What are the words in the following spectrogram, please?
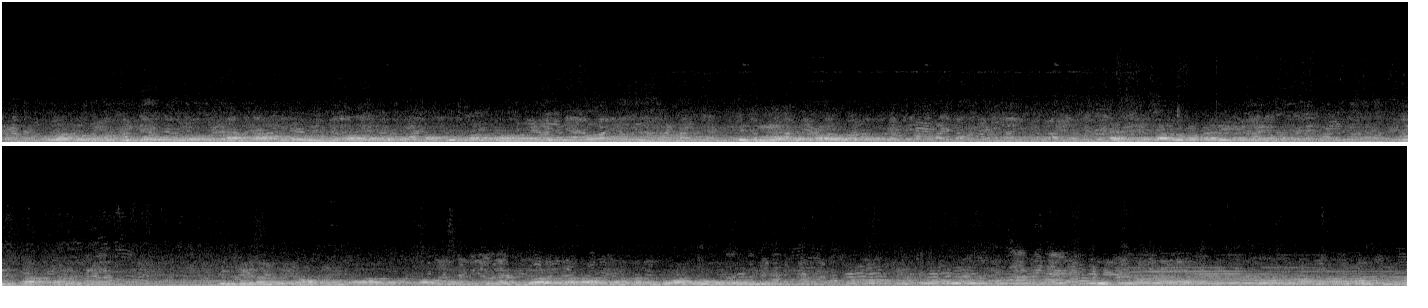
ਉਹਨਾਂ ਤੋਂ ਬੇਨਤੀ ਕਰਵਾਉਂਦੇ ਹੋ ਕੰਮ ਕਰਦੇ ਹੋ ਇਸ ਕੋਈ ਸਭ ਕੁਝ ਕਰਵਾਉਣਾ ਇਸ ਲਈ ਆਪਣਾ ਕਾਰੋਬਾਰ ਐਸੇ ਕਾਰੋਬਾਰੀ ਮਿਲੇ ਇਸ ਦਾ ਸਮਝ ਜਿੰਨਾ ਦੇ ਨਾਮ ਹੈ ਆਪ ਬਹੁਤ ਜਿੰਨਾ ਦੀ ਯਾਦ ਨਾਲ ਆ ਰਹੇ ਉਹਨਾਂ ਨੇ ਬੁਰਾ ਨਹੀਂ ਕਰਨਗੇ ਕੋਈ you.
